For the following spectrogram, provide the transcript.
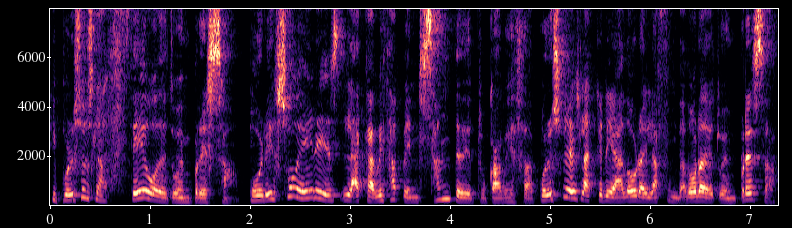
y por eso es la CEO de tu empresa, por eso eres la cabeza pensante de tu cabeza, por eso eres la creadora y la fundadora de tu empresa,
